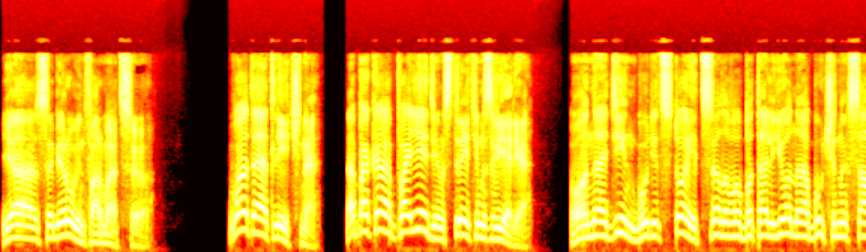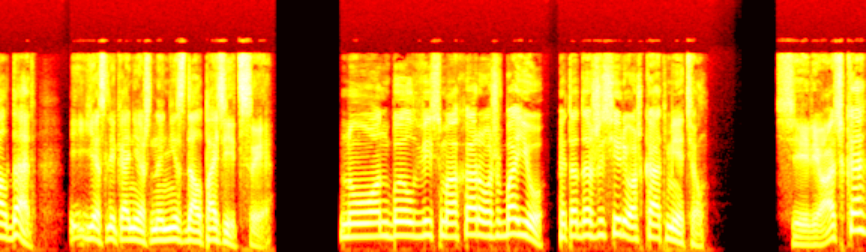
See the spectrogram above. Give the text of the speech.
«Я соберу информацию». «Вот и отлично. А пока поедем встретим зверя. Он один будет стоить целого батальона обученных солдат, если, конечно, не сдал позиции». «Ну, он был весьма хорош в бою, это даже Сережка отметил». «Сережка?»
